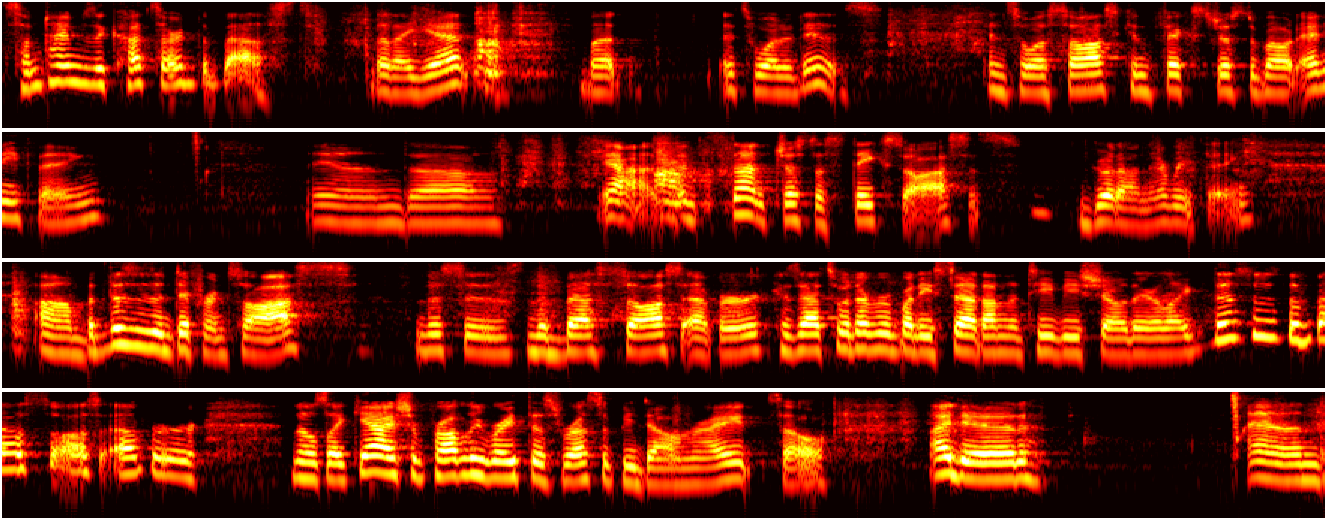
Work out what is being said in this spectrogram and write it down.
sometimes the cuts aren't the best that I get, but it's what it is. And so a sauce can fix just about anything. And uh, yeah, it's not just a steak sauce, it's good on everything. Um, but this is a different sauce. This is the best sauce ever because that's what everybody said on the TV show. They're like, this is the best sauce ever. And I was like, yeah, I should probably write this recipe down, right? So I did. And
